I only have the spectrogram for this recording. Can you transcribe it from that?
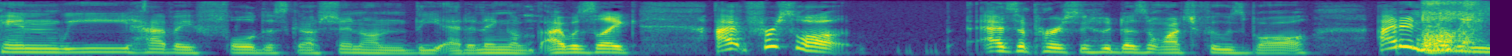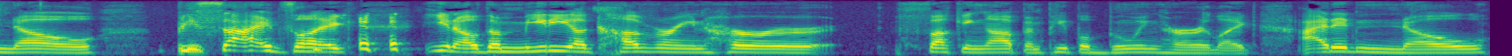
can we have a full discussion on the editing of? I was like, I first of all, as a person who doesn't watch foosball, I didn't really know. Besides, like, you know, the media covering her fucking up and people booing her, like, I didn't know.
